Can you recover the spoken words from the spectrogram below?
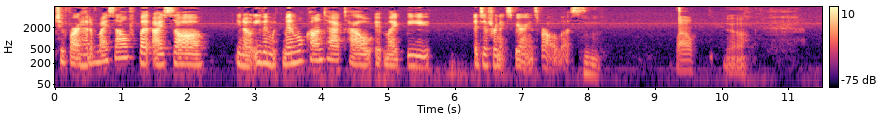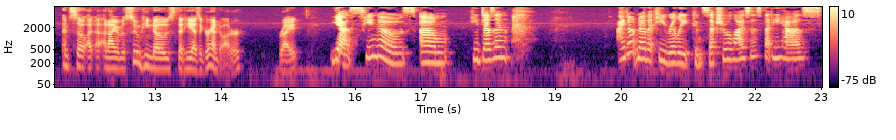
too far ahead of myself, but I saw, you know, even with minimal contact, how it might be a different experience for all of us. Mhm. Wow. Yeah. And so, and I assume he knows that he has a granddaughter, right? Yes, he knows. Um, he doesn't. I don't know that he really conceptualizes that he has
